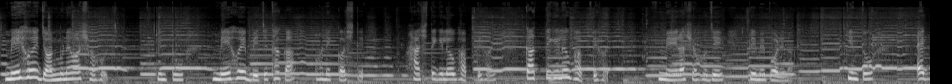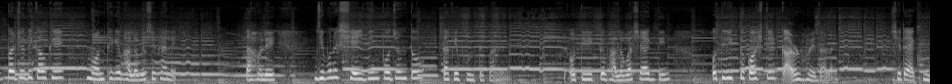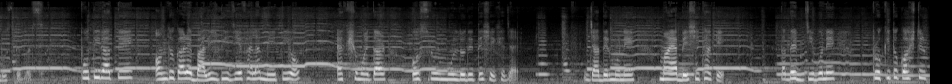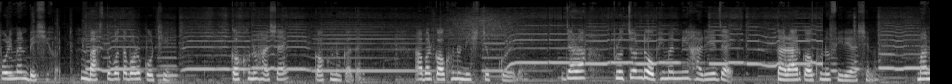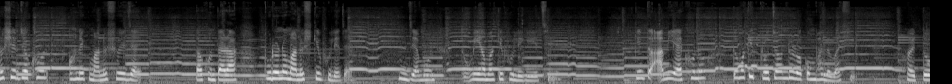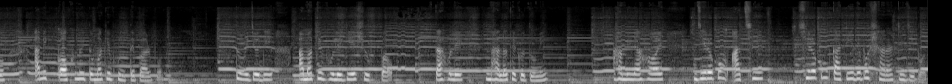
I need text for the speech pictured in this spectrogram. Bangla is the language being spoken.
মেয়ে হয়ে জন্ম নেওয়া সহজ, কিন্তু মেয়ে হয়ে বেঁচে থাকা অনেক কষ্টের হাসতে গেলেও ভাবতে হয়, কাঁদতে গেলেও ভাবতে হয়। মেয়েরা সহজে প্রেমে পড়ে না। কিন্তু একবার যদি কাউকে মন থেকে ভালোবেসে ফেলে, তাহলে জীবনের সেই দিন পর্যন্ত তাকে ভুলতে পারে না। অতিরিক্ত ভালোবাসা একদিন অতিরিক্ত কষ্টের কারণ হয়ে দাঁড়ায়, সেটা এখন বুঝতে পারছি। প্রতি রাতে অন্ধকারে বালিশ ভিজিয়ে ফেলা মেয়েটিও একসময় তার অশ্রুর মূল্য দিতে শিখে যায়। যাদের মনে মায়া বেশি থাকে, তাদের জীবনে প্রকৃত কষ্টের পরিমাণ বেশি হয়। বাস্তবতা বড় কঠিন, কখনো হাসায়, কখনো কাঁদায়, আবার কখনো নিশ্চুপ করে দেয়। যারা প্রচণ্ড অভিমান নিয়ে হারিয়ে যায়, তারা আর কখনো ফিরে আসে না। মানুষের যখন অনেক মানুষ হয়ে যায় তখন তারা পুরনো মানুষকে ভুলে যায়। যেমন তুমি আমাকে ভুলে গিয়েছিলে। কিন্তু আমি এখনও তোমাকে প্রচণ্ড রকম ভালোবাসি। হয়তো আমি কখনোই তোমাকে ভুলতে পারব না। তুমি যদি আমাকে ভুলে গিয়ে সুখ পাও, তাহলে ভালো থেকো তুমি। আমি না হয় যেরকম আছি, সেরকম কাটিয়ে দেব সারাটি জীবন।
